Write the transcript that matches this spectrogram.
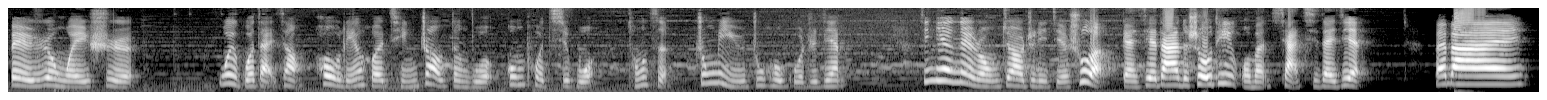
被认为是魏国宰相，后联合秦、赵等国攻破齐国，从此中立于诸侯国之间。今天的内容就到这里结束了，感谢大家的收听，我们下期再见，拜拜。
